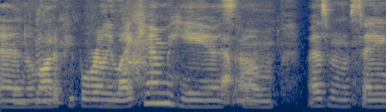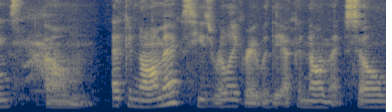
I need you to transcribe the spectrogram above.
and a lot of people really like him. He is, um, my husband was saying, um, economics. He's really great with the economics. So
